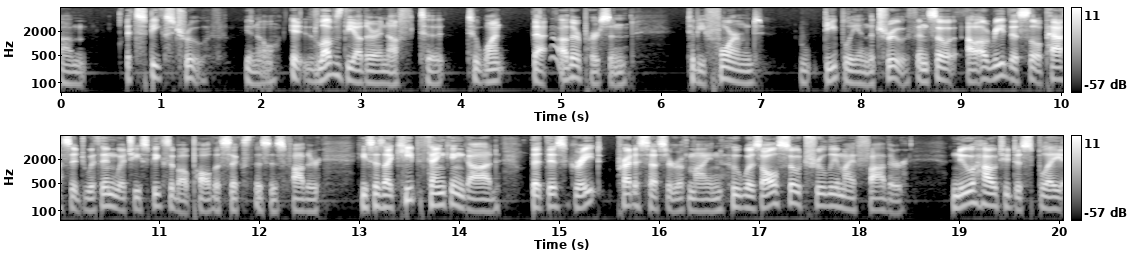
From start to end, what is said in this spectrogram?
um, it speaks truth. You know, it loves the other enough to to want that other person to be formed deeply in the truth. And so I'll read this little passage within which he speaks about Paul VI as his father. He says, I keep thanking God that this great predecessor of mine, who was also truly my father, knew how to display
